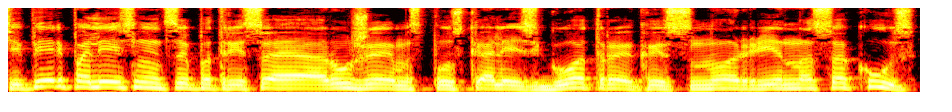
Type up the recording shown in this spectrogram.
Теперь по лестнице, потрясая оружием, спускались Готрек и Снорри Носокус,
